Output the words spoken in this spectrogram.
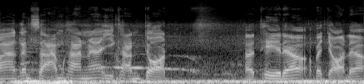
มากันสามคันนะ อีกคันจอดเทแล้วไปจอดแล้ว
